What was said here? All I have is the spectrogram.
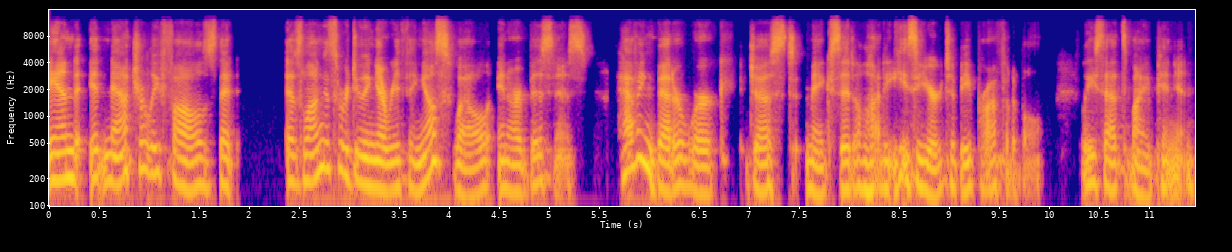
And it naturally falls that as long as we're doing everything else well in our business, having better work just makes it a lot easier to be profitable. At least that's my opinion.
